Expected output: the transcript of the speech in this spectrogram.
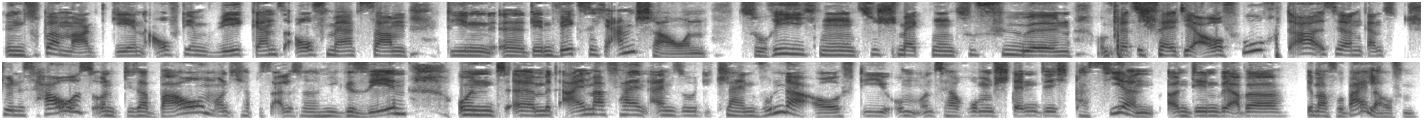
in den Supermarkt gehen, auf dem Weg ganz aufmerksam den, äh, den Weg sich anschauen, zu riechen, zu schmecken, zu fühlen. Und plötzlich fällt dir auf, huch, da ist ja ein ganz schönes Haus und dieser Baum und ich habe das alles noch nie gesehen. Und äh, mit einmal fallen einem so die kleinen Wunder auf, die um uns herum ständig passieren, an denen wir aber immer vorbeilaufen.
